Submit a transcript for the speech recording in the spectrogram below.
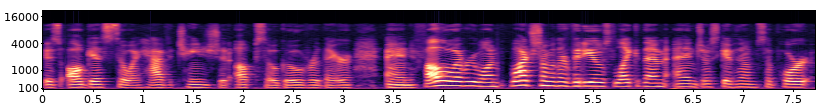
It is August, so I have changed it up. So go over there and follow everyone, watch some of their videos, like them, and just give them support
